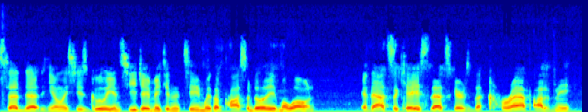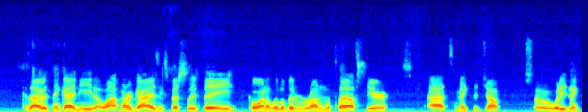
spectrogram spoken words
said that he only sees Guhle and CJ making the team with a possibility of Malone if that's the case, that scares the crap out of me because I would think I need a lot more guys, especially if they go on a little bit of a run in the playoffs here, uh, to make the jump. So, what do you think?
